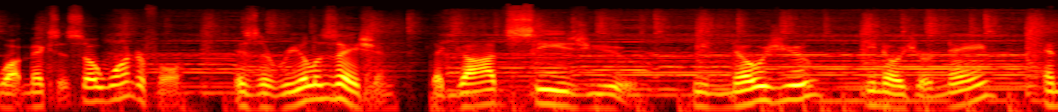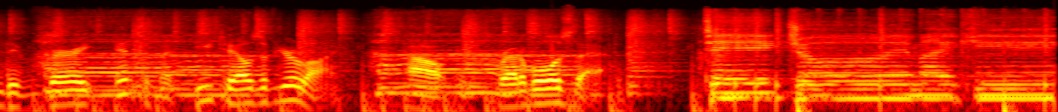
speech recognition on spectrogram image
what makes it so wonderful is the realization that God sees you. He knows you, He knows your name, and the very intimate details of your life. How incredible is that? Take joy, my King,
